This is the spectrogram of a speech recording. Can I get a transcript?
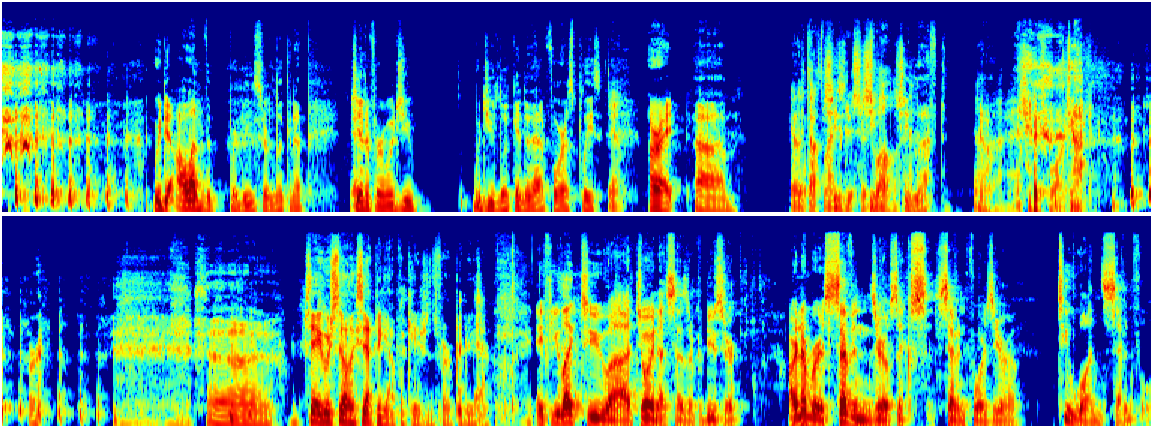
we do, I'll have the producer look it up. Jennifer, would you would you look into that for us, please? Yeah. All right. Um yeah we talked to my producer she, as well She left. Yeah, Yeah. She just walked out. All right. Uh, Jay, we're still accepting applications for a producer. if you'd like to uh, join us as a producer our Yeah. number is 706-740-2174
